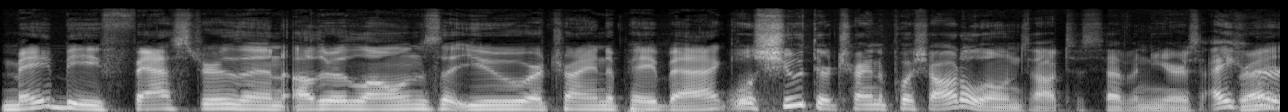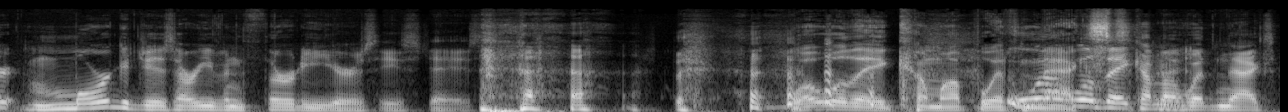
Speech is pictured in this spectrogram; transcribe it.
may be faster than other loans that you are trying to pay back. Well, shoot, they're trying to push auto loans out to seven years. I heard mortgages are even 30 years these days. what will they come up with next? what next? will they come up with next?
